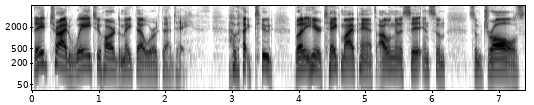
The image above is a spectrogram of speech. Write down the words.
They tried way too hard to make that work that day. I'm like, dude, buddy, here, take my pants. I'm gonna sit in some some draws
